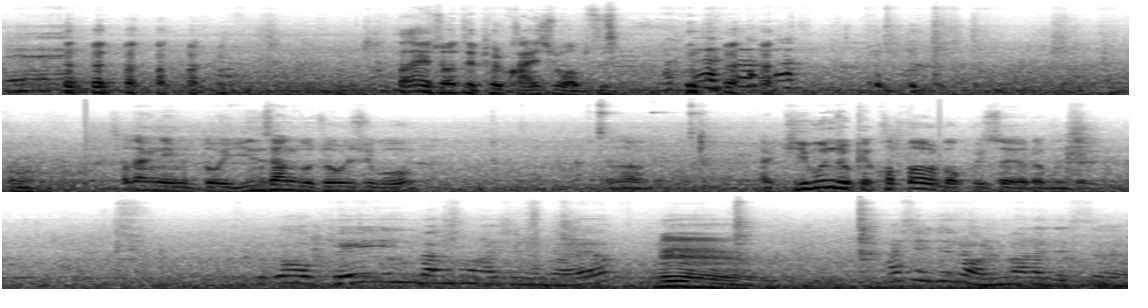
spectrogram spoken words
네. 사장님 저한테 별 관심 없으세요. 사장님이 또 인상도 좋으시고, 그래서 기분 좋게 컵밥을 먹고 있어요, 여러분들. 그거 개인 방송 하시는 거예요? 네. 하신 지는 얼마나 됐어요?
